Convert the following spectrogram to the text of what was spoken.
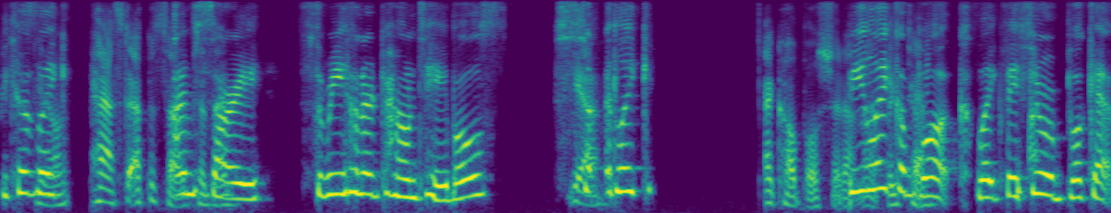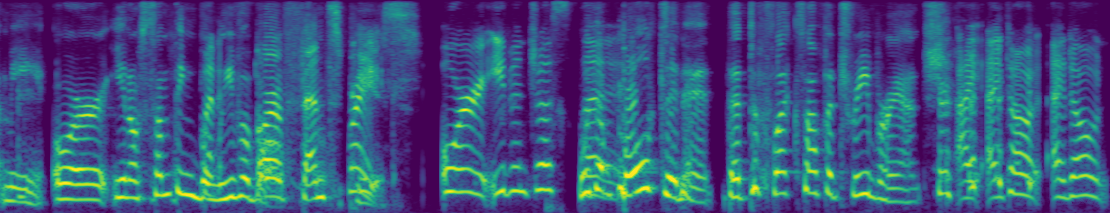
Because you know, like past episodes. I'm and then sorry, 300 pound tables. So, Yeah. like I call bullshit. be like a time. book. Like they threw a book at me or, you know, something But- believable or a fence Right. Or even just with a bolt in it that deflects off a tree branch. I, I don't I don't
